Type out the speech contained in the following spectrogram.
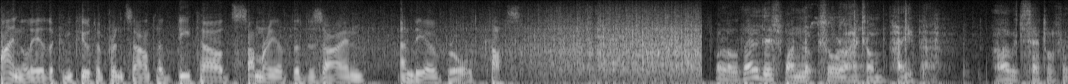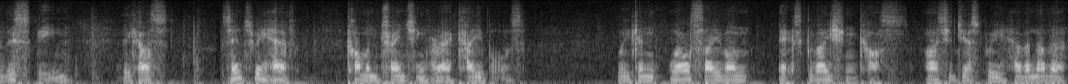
Finally, the computer prints out a detailed summary of the design and the overall cost. Well, although this one looks all right on paper, I would settle for this scheme because since we have common trenching for our cables, we can well save on excavation costs. I suggest we have another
